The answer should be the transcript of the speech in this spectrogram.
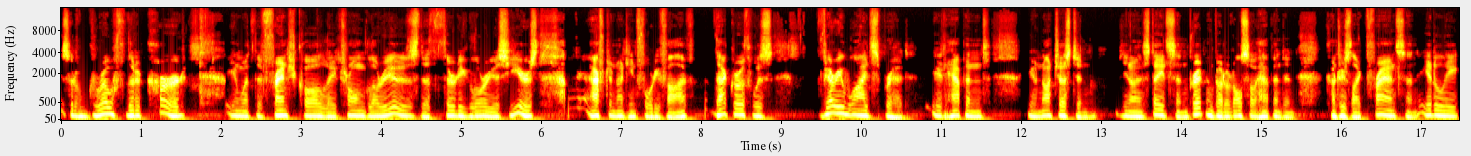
sort of growth that occurred in what the French call les Trente Glorieuses, the 30 glorious years after 1945, that growth was very widespread. It happened, you know, not just in the United States and Britain, but it also happened in countries like France and Italy,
